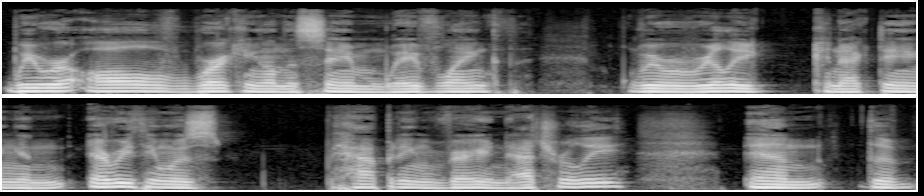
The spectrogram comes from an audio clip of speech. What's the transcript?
we were all working on the same wavelength. We were really connecting, and everything was happening very naturally. And the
